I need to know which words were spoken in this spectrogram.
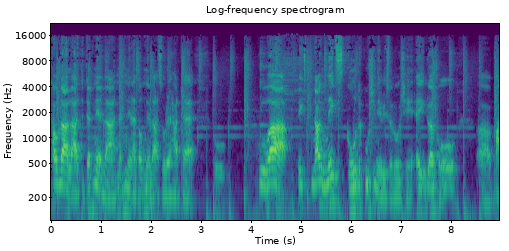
6လလားတစ်နှစ်လား2နှစ်လား3နှစ်လားဆိုတဲ့ဟာထက်ဟိုကိုက next now next goal တခုရှိနေပြီဆိုလို့ရှိရင်အဲ့အတွက်ကိုအာဘာ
